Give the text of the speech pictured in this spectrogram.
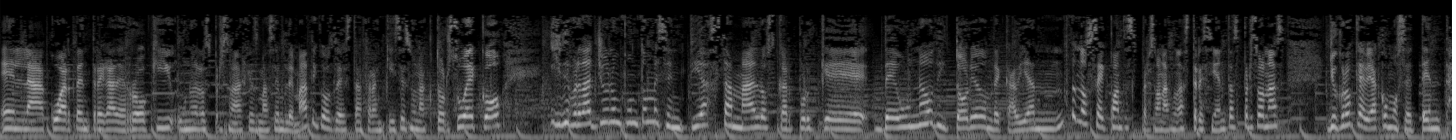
en la cuarta entrega de Rocky, uno de los personajes más emblemáticos de esta franquicia, es un actor sueco. Y de verdad yo en un punto me sentí hasta mal, Oscar, porque de un auditorio donde cabían no sé cuántas personas, unas 300 personas, yo creo que había como 70.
